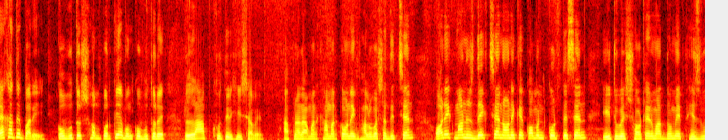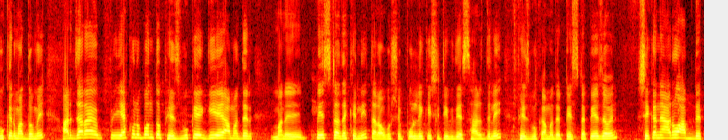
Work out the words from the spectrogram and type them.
দেখাতে পারি কবুতর সম্পর্কে এবং কবুতরের লাভ ক্ষতির হিসাবে। আপনারা আমার খামারকে অনেক ভালোবাসা দিচ্ছেন, অনেক মানুষ দেখছেন, অনেকে কমেন্ট করতেছেন ইউটিউবের শর্টের মাধ্যমে, ফেসবুকের মাধ্যমে। আর যারা এখনও পর্যন্ত ফেসবুকে গিয়ে আমাদের মানে পেজটা দেখেননি, তারা অবশ্যই পল্লী কৃষি টিভি দিয়ে সার্চ দিলেই ফেসবুকে আমাদের পেজটা পেয়ে যাবেন। সেখানে আরও আপডেট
